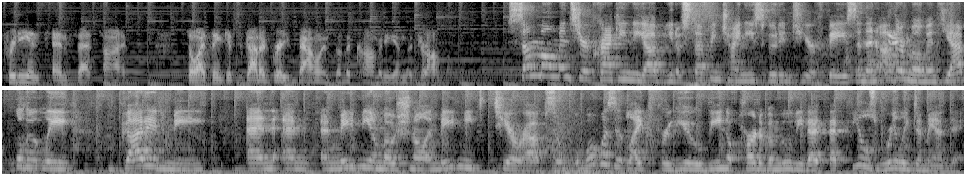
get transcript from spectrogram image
pretty intense at times. So I think it's got a great balance of the comedy and the drama some moments you're cracking me up, you know, stuffing Chinese food into your face, and then other moments you absolutely gutted me and and and made me emotional and made me tear up. So what was it like for you being a part of a movie that that feels really demanding?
